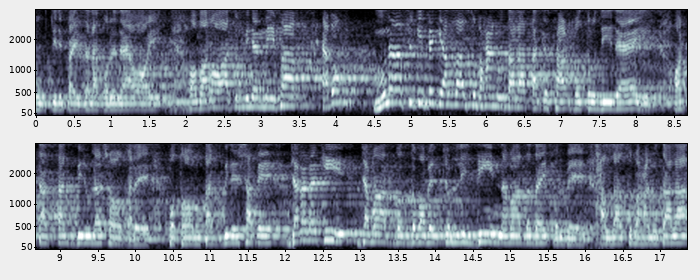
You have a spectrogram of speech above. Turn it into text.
মুক্তির ফাইসালা করে দেওয়া হয়। অবারো আতুম মিনার নিফাক, এবং মুনাফিকি থেকে আল্লাহ সুবহানু তালা তাকে ছাড়পত্র দিয়ে দেয়। অর্থাৎ তাকবিরুল্লাহ সহকারে প্রথম তাকবীরের সাথে যারা নাকি জামাতবদ্ধভাবে চল্লিশ দিন নামাজ আদায় করবে, আল্লাহ সুবহানু তালা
